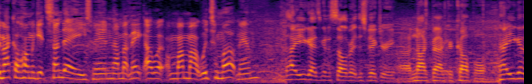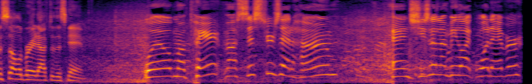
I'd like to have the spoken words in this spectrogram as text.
we might go home and get sundaes, man. I might make, I, I might witch them up, man. How are you guys gonna celebrate this victory? Uh, knock back a couple. How are you gonna celebrate after this game? Well, my parent, my sister's at home, and she's gonna be like whatever,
